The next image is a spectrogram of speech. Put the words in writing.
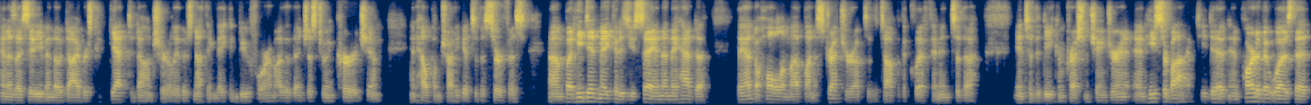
and as I said, even though divers could get to Don Shirley, there's nothing they can do for him other than just to encourage him and help him try to get to the surface. Um, but he did make it, as you say, and then they had to they had to haul him up on a stretcher up to the top of the cliff and into the into the decompression chamber and, and he survived. He did. And part of it was that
